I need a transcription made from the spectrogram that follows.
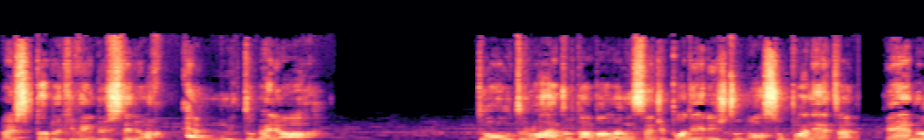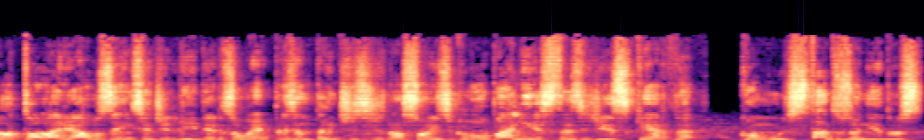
mas tudo que vem do exterior é muito melhor. Do outro lado da balança de poderes do nosso planeta, é notória a ausência de líderes ou representantes de nações globalistas e de esquerda, como os Estados Unidos,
